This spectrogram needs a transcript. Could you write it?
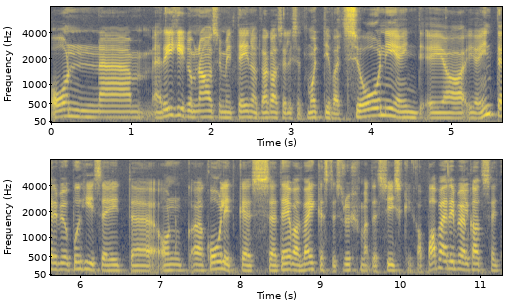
on äh, riigigümnaasiumid teinud väga sellised motivatsiooni ja, ja, ja intervjuupõhiseid äh,, on äh, koolid, kes teevad väikestes rühmades siiski ka paberi peal katseid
